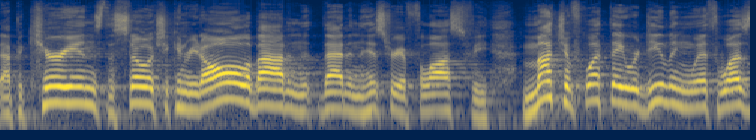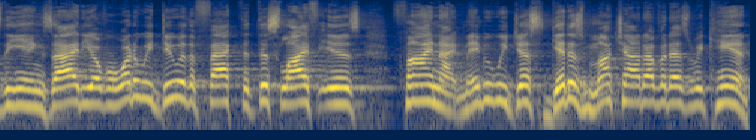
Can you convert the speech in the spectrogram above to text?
the Epicureans, the Stoics, you can read all about that in the history of philosophy. Much of what they were dealing with was the anxiety over what do we do with the fact that this life is finite. Maybe we just get as much out of it as we can.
